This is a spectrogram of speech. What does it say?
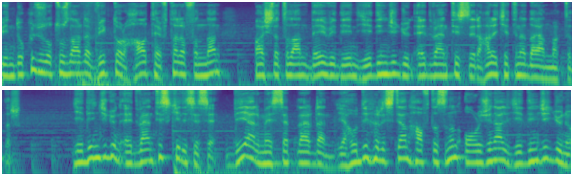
1930'larda Victor Houteff tarafından başlatılan David'in 7. gün Adventistleri hareketine dayanmaktadır. 7. gün Adventist Kilisesi diğer mezheplerden Yahudi Hristiyan haftasının orijinal 7. günü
